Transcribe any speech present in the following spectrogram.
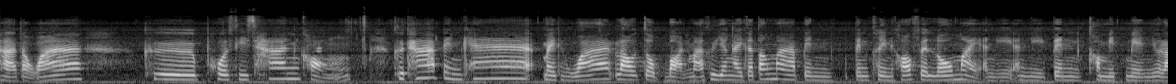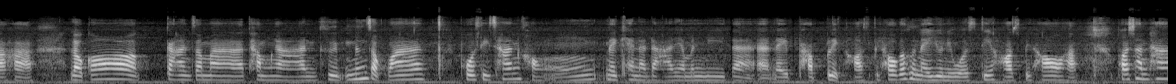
ค่ะ แต่ว่าคือ position ของคือถ้าเป็นแค่หมายถึงว่าเราจบบอร์ดมาคือยังไงก็ต้องมาเป็นเป็น clinical fellow ใหม่อันนี้อันนี้เป็น commitment อยู่แล้วค่ะ แล้วก็การจะมาทำงานคือเนื่องจากว่า position ของในแคนาดาเนี่ยมันมีแต่ใน public hospital ก็คือใน university hospital ค่ะ เพราะฉะนั้นถ้า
